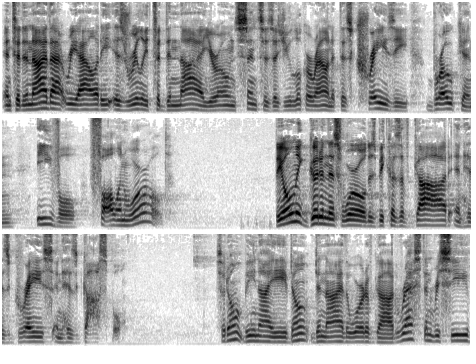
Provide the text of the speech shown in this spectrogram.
And to deny that reality is really to deny your own senses as you look around at this crazy, broken, evil, fallen world. The only good in this world is because of God and His grace and His gospel. So don't be naive. Don't deny the Word of God. Rest and receive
